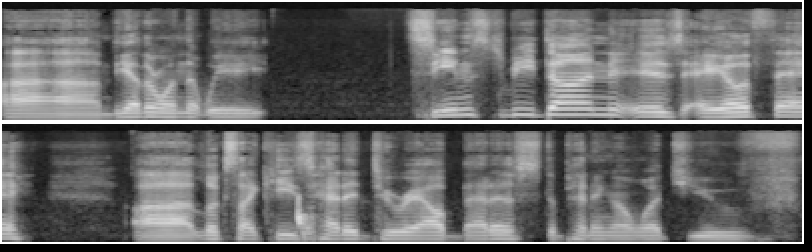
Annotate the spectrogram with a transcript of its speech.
um, the other one that we seems to be done is Ayoze. Uh, looks like he's headed to Real Betis, depending on what you've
